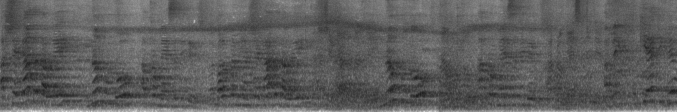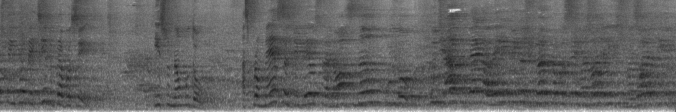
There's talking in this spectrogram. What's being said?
A chegada da lei não mudou a promessa de Deus. Fala para mim, a chegada da lei, não mudou a promessa de Deus. a promessa de Deus. Amém? O que é que Deus tem prometido para você? Isso não mudou. As promessas de Deus para nós não mudou. O diabo pega a lei e fica julgando para você, mas olha isso, mas olha aquilo,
